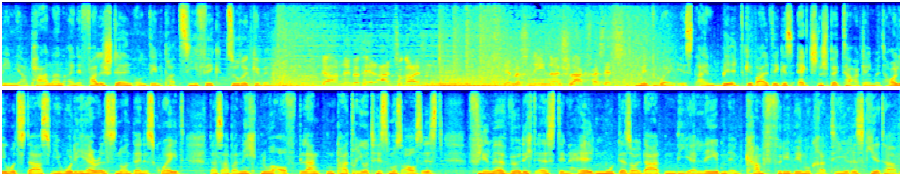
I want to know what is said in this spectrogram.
den Japanern eine Falle stellen und den Pazifik zurückgewinnen. Wir haben den Befehl anzugreifen. Wir müssen ihnen einen Schlag versetzen. Midway ist ein bildgewaltiges Actionspektakel mit Hollywood-Stars wie Woody Harrelson und Dennis Quaid, das aber nicht nur auf blanken Patriotismus aus ist, vielmehr würdigt es den Heldenmut der Soldaten, die ihr Leben im Kampf für die Demokratie riskiert haben.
